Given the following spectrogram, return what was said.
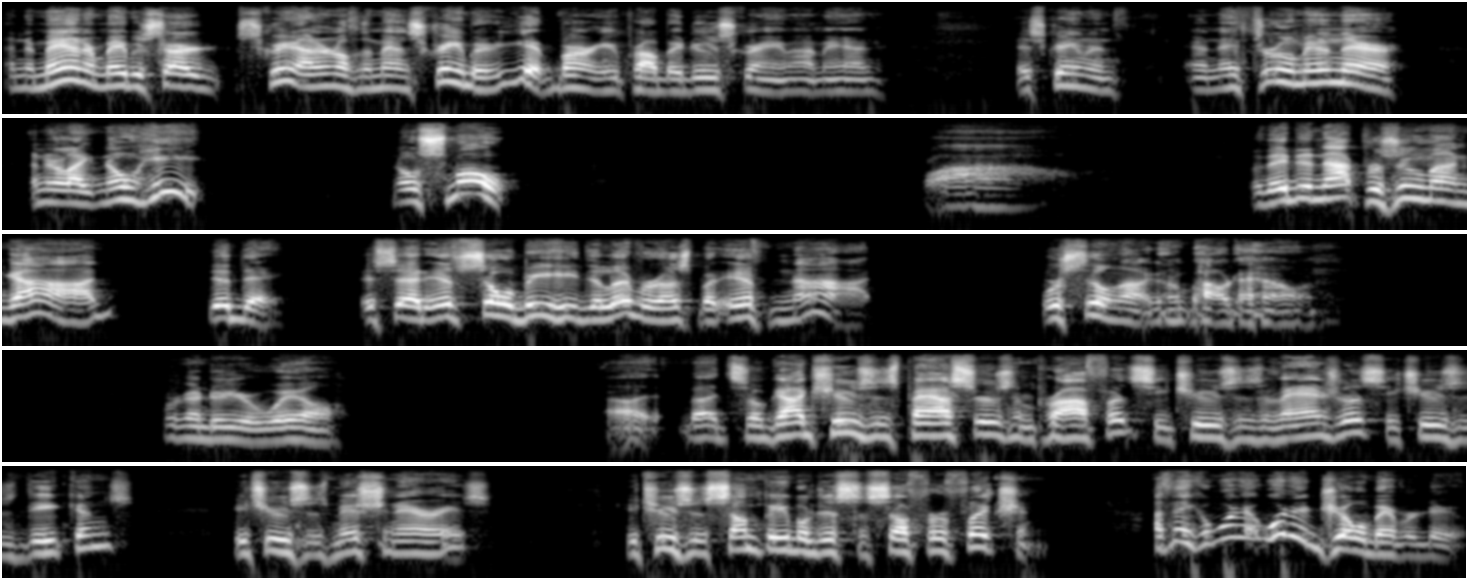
And the men are maybe started screaming. I don't know if the men scream, but if you get burnt, you probably do scream. I mean, they screamed and, and they threw them in there, and they're like, no heat, no smoke. Wow. But they did not presume on God, did they? They said, if so be, he deliver us, but if not, we're still not going to bow down. We're going to do your will. Uh, but so God chooses pastors and prophets, He chooses evangelists, He chooses deacons, He chooses missionaries, He chooses some people just to suffer affliction. I think, what, what did Job ever do?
